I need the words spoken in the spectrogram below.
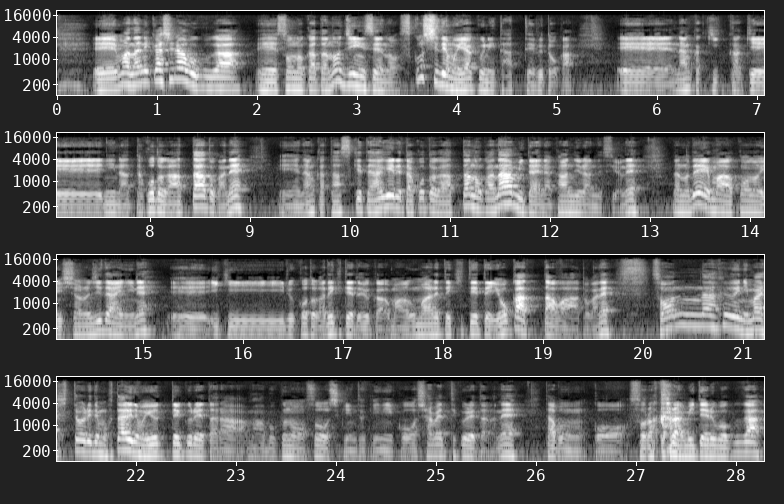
えー、まあ、何かしら僕が、えー、その方の人生の少しでも役に立ってるとか、えー、なんかきっかけになったことがあったとかね、えー、なんか助けてあげれたことがあったのかなみたいな感じなんですよね。なので、まあ、この一緒の時代にね、えー、生きることができてというか、まあ、生まれてきててよかったわとかね、そんな風に、まあ、一人でも二人でも言ってくれたら、まあ、僕のお葬式の時にこう喋ってくれたらね、多分、こう、空から見てる僕が、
